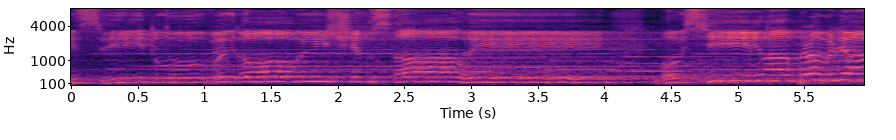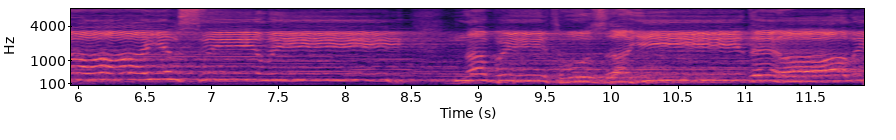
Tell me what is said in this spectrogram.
Ми світу видовищем стали, бо всі направляєм сили на битву за ідеали,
